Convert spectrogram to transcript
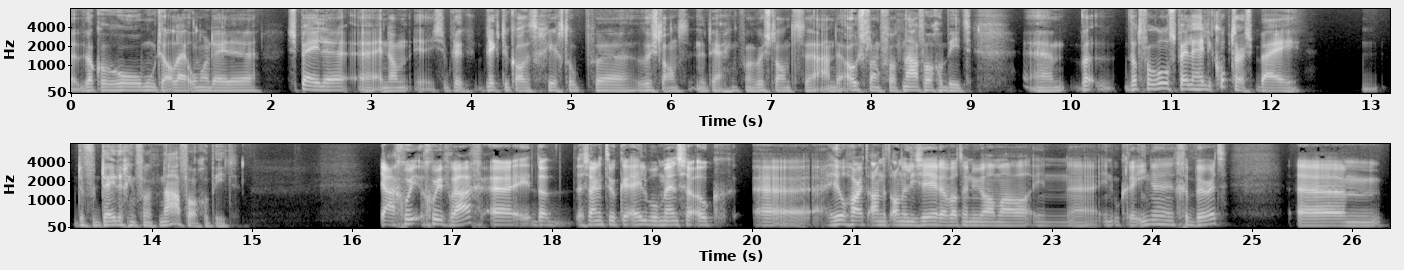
welke rol moeten allerlei onderdelen spelen. Uh, en dan is de blik, natuurlijk altijd gericht op uh, Rusland. En de dreiging van Rusland aan de oostflank van het NAVO-gebied. Wat, wat voor rol spelen helikopters bij de verdediging van het NAVO-gebied? Ja, goede vraag. Uh, er zijn natuurlijk een heleboel mensen ook uh, heel hard aan het analyseren wat er nu allemaal in, uh, in Oekraïne gebeurt. Um,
